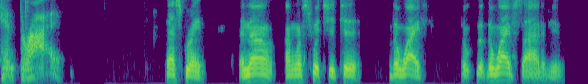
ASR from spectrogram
can thrive. That's great. And now I'm going to switch it to the wife, the, the, the wife side of you.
